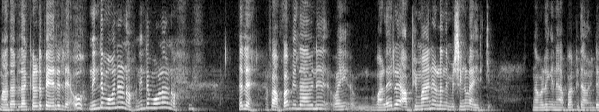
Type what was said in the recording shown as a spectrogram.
മാതാപിതാക്കളുടെ പേരല്ലേ? ഓ നിന്റെ മോനാണോ? നിന്റെ മോളാണോ? അല്ലേ? അപ്പം അപ്പ പിതാവിന് വളരെ അഭിമാനമുള്ള നിമിഷങ്ങളായിരിക്കും. നമ്മളിങ്ങനെ അബ്ബ പിതാവിന്റെ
